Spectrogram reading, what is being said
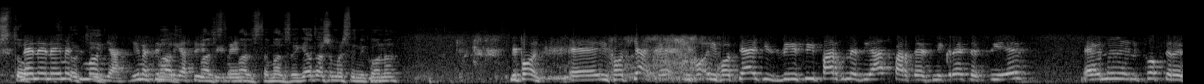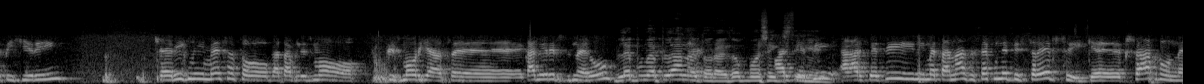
Στο, Ναι, ναι, ναι, είμαι στο στη kit. Μόρια. Είμαι στη Μόρια αυτή τη μάλιστα, στιγμή. Μάλιστα, μάλιστα. Για δώσε μας την εικόνα. Λοιπόν, ε, η, φωτιά, ε, η, φω- η φωτιά έχει σβήσει, υπάρχουν διάσπαρτες μικρές αιστείες. Ένα ελικόπτερο επιχειρεί και ρίχνει μέσα στο καταβλισμό της Μόριας, ε, κάνει ρήψη νερού. Βλέπουμε πλάνα τώρα εδώ που μας έχει Αρκετοί, στείλει. αρκετοί οι μετανάστες έχουν επιστρέψει και ψάχνουν ε,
